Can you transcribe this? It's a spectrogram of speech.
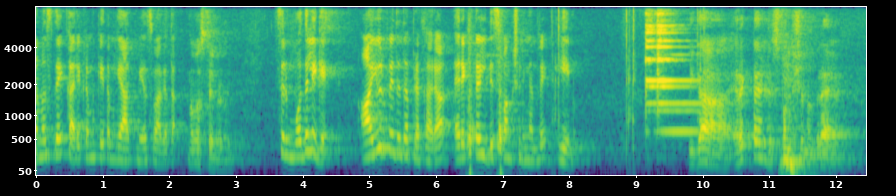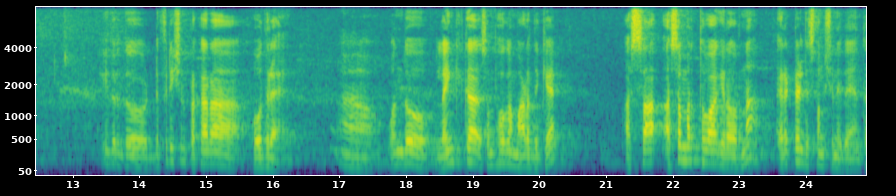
ನಮಸ್ತೆ. ಕಾರ್ಯಕ್ರಮಕ್ಕೆ ತಮಗೆ ಆತ್ಮೀಯ ಸ್ವಾಗತ. ನಮಸ್ತೆ ಮೇಡಮ್. ಸರ್ ಮೊದಲಿಗೆ ಆಯುರ್ವೇದದ ಪ್ರಕಾರ ಎರೆಕ್ಟೈಲ್ ಡಿಸ್ಫಂಕ್ಷನಿಂಗ್ ಅಂದರೆ ಏನು? ಈಗ ಎರೆಕ್ಟೈಲ್ ಡಿಸ್ಫಂಕ್ಷನ್ ಅಂದರೆ ಇದರದ್ದು ಡೆಫಿನಿಷನ್ ಪ್ರಕಾರ ಹೋದರೆ ಒಂದು ಲೈಂಗಿಕ ಸಂಭೋಗ ಮಾಡೋದಕ್ಕೆ ಅಸ ಅಸಮರ್ಥವಾಗಿರೋರನ್ನ ಎರೆಕ್ಟೈಲ್ ಡಿಸ್ಫಂಕ್ಷನ್ ಇದೆ ಅಂತ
